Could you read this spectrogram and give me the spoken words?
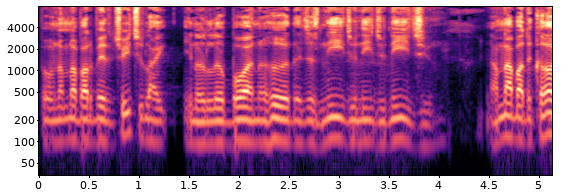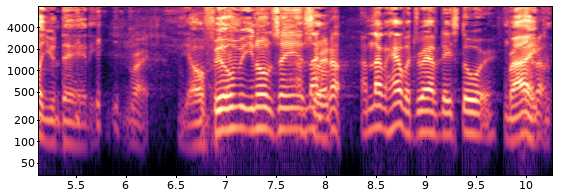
but I'm not about to be able to treat you like you know the little boy in the hood that just needs you, needs you, needs you. I'm not about to call you daddy. Right. Y'all feel me? You know what I'm saying? I'm So- not, up. I'm not going to have a draft day story. right, up.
